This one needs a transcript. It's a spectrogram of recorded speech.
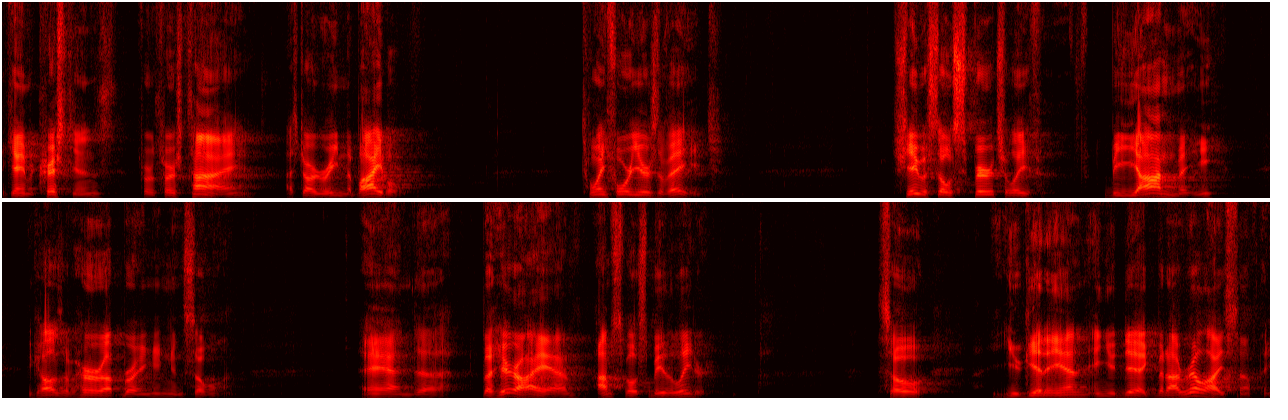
became a Christian for the first time. I started reading the Bible, 24 years of age. She was so spiritually beyond me because of her upbringing and so on. And, uh, but here I am, I'm supposed to be the leader. So you get in and you dig. But I realized something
